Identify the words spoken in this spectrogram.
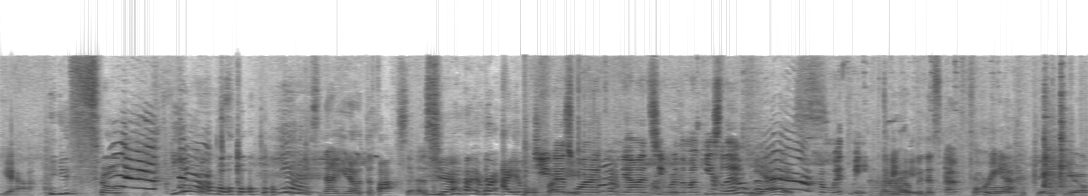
yeah. He's so Yes. Now you know what the fox says. Yeah, right. Do you guys want to come down and see where the monkeys live? Yes. Come with me. Let me open this up for Cool. you. Thank you.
